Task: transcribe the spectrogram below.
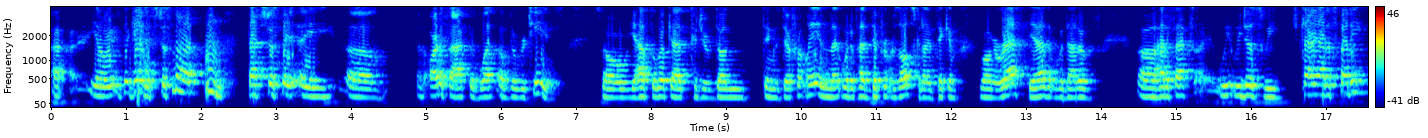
I, you know, again, it's just not. that's just a, a um, an artifact of what of the routines. So you have to look at could you have done things differently, and that would have had different results. Could I have taken longer rest? Yeah, that would that have uh, had effects. We we just we carry out a study.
